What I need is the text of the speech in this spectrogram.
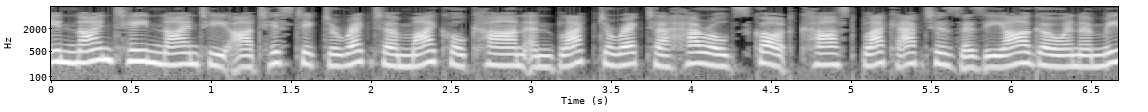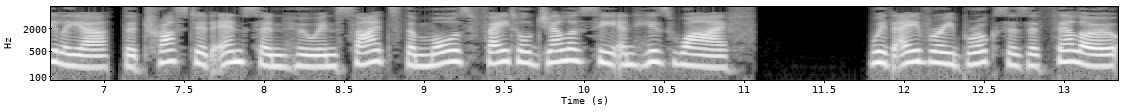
In 1990 artistic director Michael Kahn and black director Harold Scott cast black actors as Iago and Amelia, the trusted ensign who incites the Moor's fatal jealousy and his wife. With Avery Brooks as Othello,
